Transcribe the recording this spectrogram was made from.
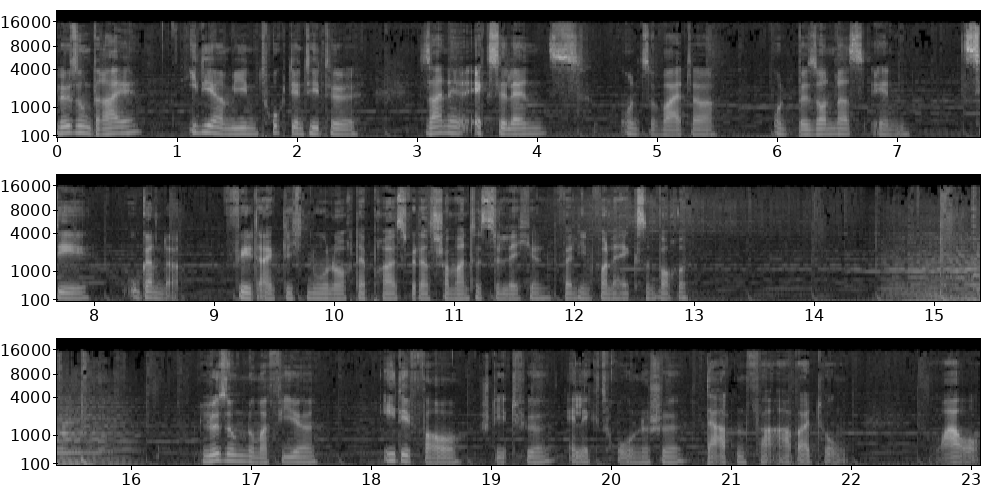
Lösung 3. Idi Amin trug den Titel Seine Exzellenz und so weiter und besonders in C. Uganda. Fehlt eigentlich nur noch der Preis für das charmanteste Lächeln, Berlin von der Hexenwoche. Lösung Nummer 4. EDV steht für elektronische Datenverarbeitung. Wow,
